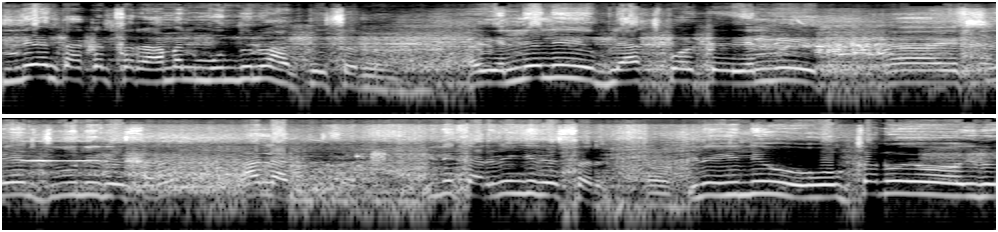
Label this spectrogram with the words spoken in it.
ಇಲ್ಲೇ ಅಂತ ಹಾಕಲ್ಲ ಸರ್ ಆಮೇಲೆ ಮುಂದೂ ಹಾಕ್ತೀವಿ ಸರ್ ನಾವು. ಎಲ್ಲೆಲ್ಲಿ ಬ್ಲ್ಯಾಕ್ ಸ್ಪಾಟ್ ಎಲ್ಲಿ ಎಕ್ಸಿಡೆಂಟ್ ಜೂನ್ ಇದೆ ಸರ್ ಅಲ್ಲಿ ಹಾಕ್ತೀವಿ ಸರ್. ಇಲ್ಲಿ ಕರ್ವಿಂಗ್ ಇದೆ ಸರ್. ಇಲ್ಲಿ ಇಲ್ಲಿ ಹೋಗ್ತಾನು ಇದು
